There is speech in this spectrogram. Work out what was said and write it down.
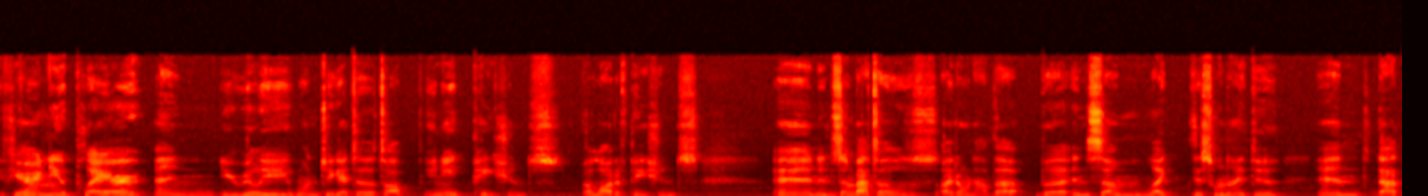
If you're a new player and you really want to get to the top, you need patience. A lot of patience. And in some battles, I don't have that, but in some, like this one, I do. And that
